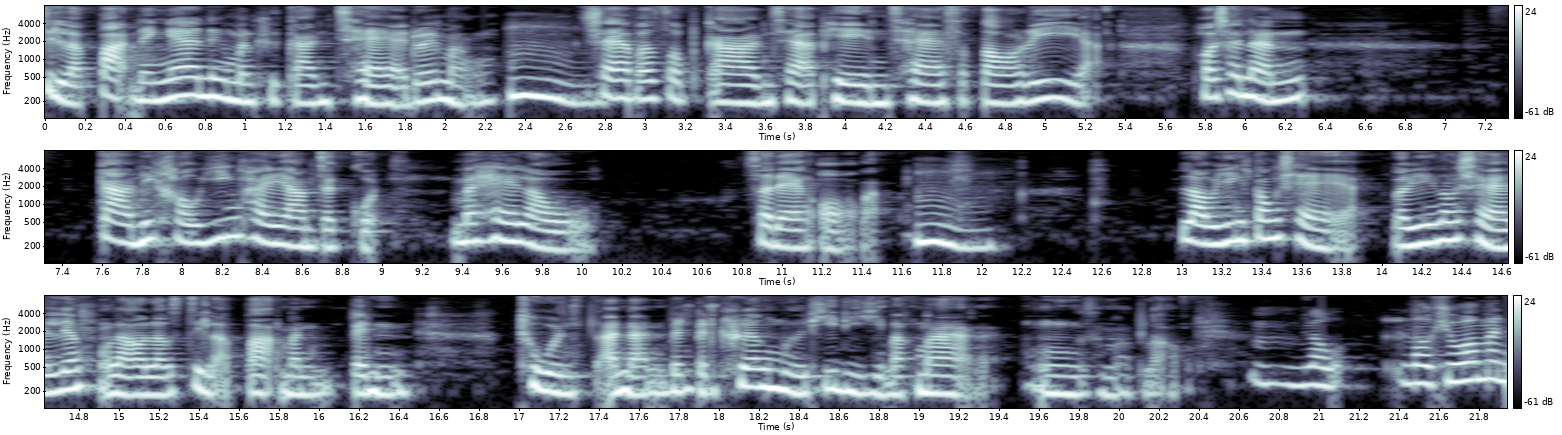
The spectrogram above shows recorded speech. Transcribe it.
ศิลปะในแง่หนึ่งมันคือการแชร์ด้วยมั้งอืมแชร์ประสบการณ์แชร์ pain แชร์ story อะ เพราะฉะนั้น การที่เขายิ่งพยายามจะกดไม่ให้เราแสดงออกอะอืมเรายิ่งต้องแชร์อะเรายิ่งต้องแชร์เรื่องของเราแล้วศิลปะมันเป็นทูลอันนั้นเป็นเป็นเครื่องมือที่ดีมากๆอะอืมสำหรับเราอืมเราเราคิดว่ามัน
